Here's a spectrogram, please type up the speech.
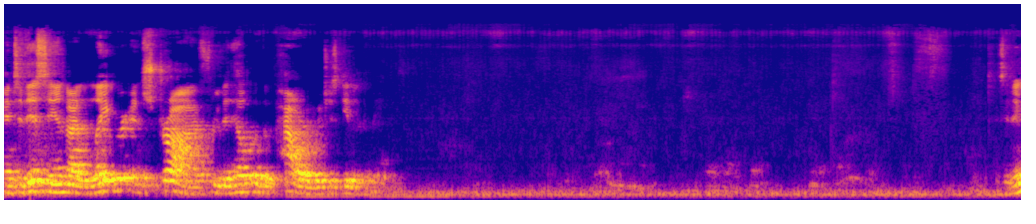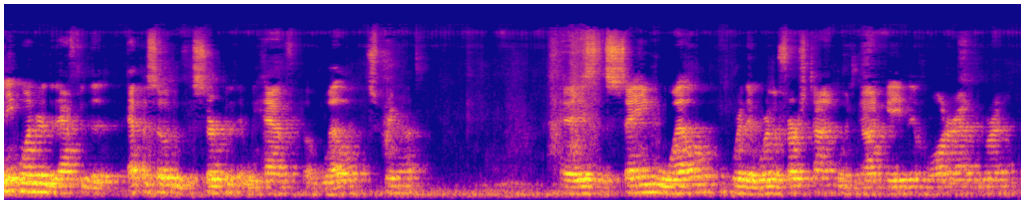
And to this end I labor and strive through the help of the power which is given me. Is it any wonder that after the episode of the serpent that we have a well spring up? And it is the same well where they were the first time when God gave them water out of the ground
